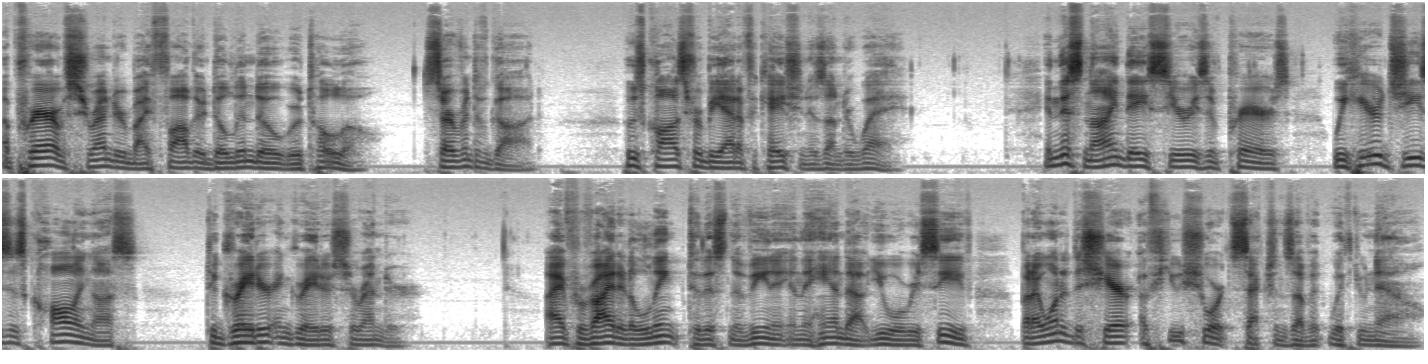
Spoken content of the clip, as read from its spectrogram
a prayer of surrender by Father Dolindo Ruotolo servant of God, whose cause for beatification is underway. In this nine day series of prayers, we hear Jesus calling us to greater and greater surrender. I have provided a link to this novena in the handout you will receive, but I wanted to share a few short sections of it with you now.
